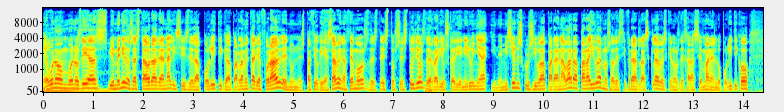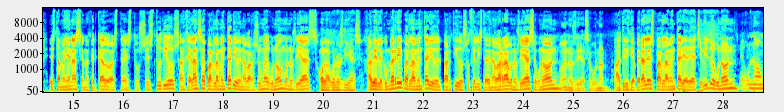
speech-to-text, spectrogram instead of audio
Egunon, buenos días. Bienvenidos a esta hora de análisis de la política parlamentaria foral en un espacio que ya saben hacemos desde estos estudios de Radio Euskadi en Iruña y en emisión exclusiva para Navarra para ayudarnos a descifrar las claves que nos deja la semana en lo político. Esta mañana se han acercado hasta estos estudios Ángel Ansa, parlamentario de Navarra Suma. Egunon, buenos días. Hola, buenos días. Javier Lecumberri, parlamentario del Partido Socialista de Navarra. Buenos días, Egunon. Buenos días, Egunon. Patricia Perales, parlamentaria de H. Bildu. Egunon. Egunon,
